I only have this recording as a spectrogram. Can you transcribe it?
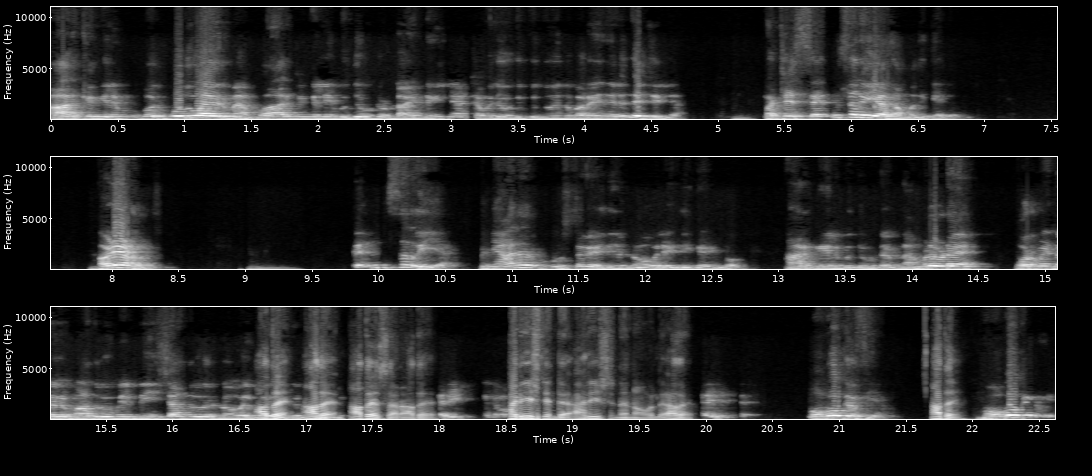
ആർക്കെങ്കിലും ഒരു പൊതുവായ ഒരു മാപ്പ് ആർക്കെങ്കിലും ബുദ്ധിമുട്ടുണ്ടായിട്ടുണ്ടെങ്കിൽ ഞാൻ ക്ഷമ ചോദിക്കുന്നു എന്ന് പറയുന്നതിൽ തെറ്റില്ല. പക്ഷെ സെൻസർ ചെയ്യാൻ സമ്മതിക്കരുത്. അവിടെയാണോ? സെൻസർ ചെയ്യാൻ. ഇപ്പൊ ഞാനൊരു പുസ്തകം എഴുതി ഒരു നോവൽ എഴുതി കഴിയുമ്പോൾ ആർക്കെങ്കിലും ബുദ്ധിമുട്ടുണ്ട് നമ്മളിവിടെ ഓർമ്മയുണ്ടല്ലോ മാതൃഭൂമിയിൽ മീശ എന്നുള്ള ഒരു നോവൽ അതെ അതെ അതെ. സാർ അതെ ഹരീഷിന്റെ ഹരീഷിന്റെ നോവൽ അതെ. മോബോക്രസിയാണ് അതെ. മോബോഗ്രഫി.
